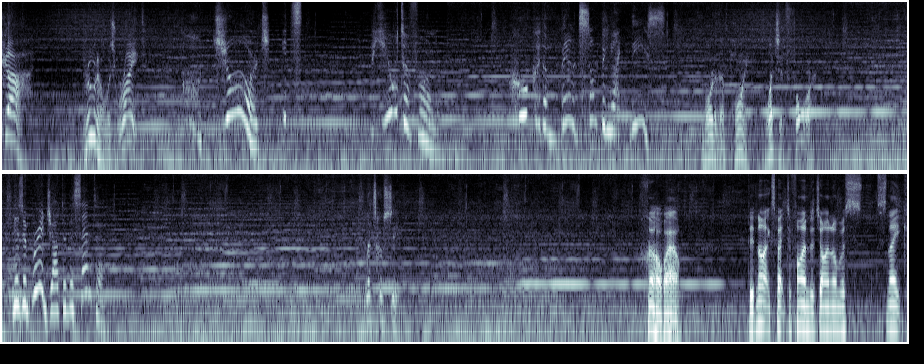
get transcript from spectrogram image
God! Bruno was right. Oh, George! It's beautiful! Who could have built something like this? More to the point, what's it for? There's a bridge out to the center. Let's go see. Oh, wow. Did not expect to find a ginormous snake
